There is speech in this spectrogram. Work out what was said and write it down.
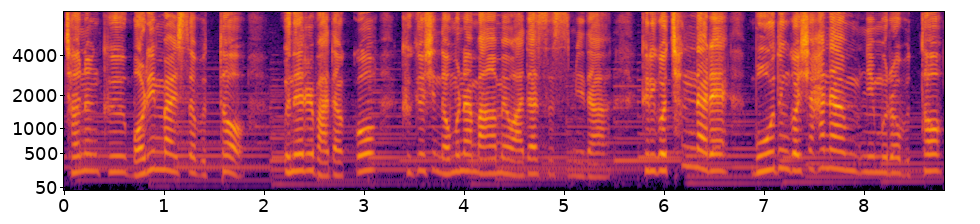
저는 그 머릿말서부터 은혜를 받았고 그 것이 너무나 마음에 와닿았었습니다. 그리고 첫날에 모든 것이 하나님으로부터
